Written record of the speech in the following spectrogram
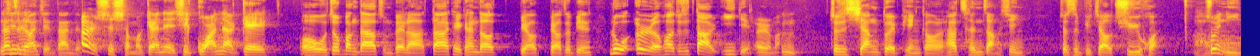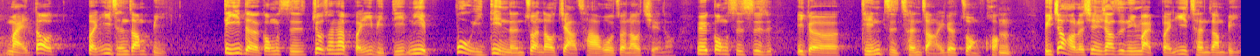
那这个蛮简单的。二是什么概念？是关啊给？哦，我就帮大家准备了，大家可以看到表表这边，如果二的话就是大于一点二嘛，嗯，就是相对偏高了，它成长性就是比较趋缓。所以你买到本益成长比低的公司，就算它本益比低，你也不一定能赚到价差或赚到钱哦，因为公司是一个停止成长的一个状况。嗯，比较好的现象是你买本益成长比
